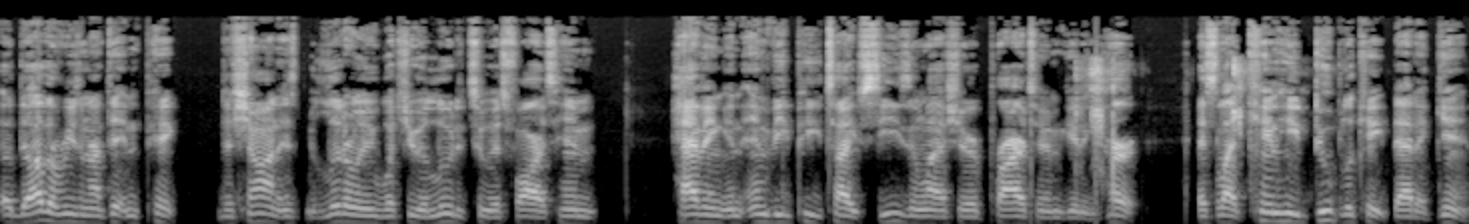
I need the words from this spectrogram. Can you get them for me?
uh, the other reason I didn't pick Deshaun is literally what you alluded to as far as him having an MVP type season last year prior to him getting hurt. It's like, can he duplicate that again?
